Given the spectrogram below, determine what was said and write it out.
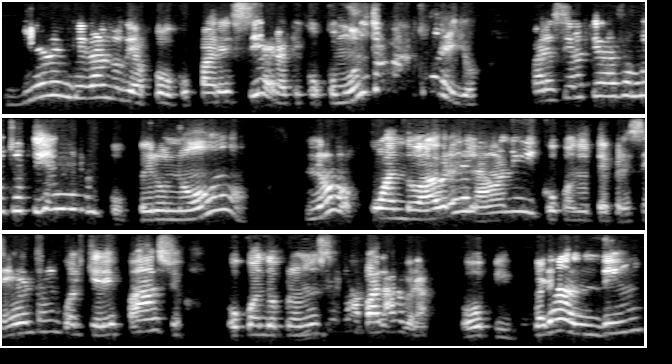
vienen llegando de a poco. Pareciera que como uno trabaja con ellos, pareciera que hace mucho tiempo, pero no, no. Cuando abres el abanico, cuando te presentas en cualquier espacio o cuando pronuncias la palabra copy branding,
